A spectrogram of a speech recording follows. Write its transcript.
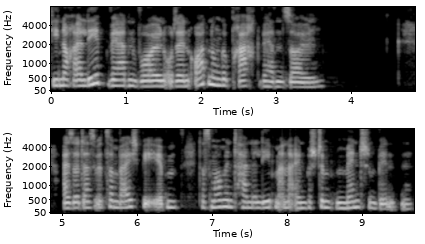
die noch erlebt werden wollen oder in Ordnung gebracht werden sollen. Also, dass wir zum Beispiel eben das momentane Leben an einen bestimmten Menschen binden,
